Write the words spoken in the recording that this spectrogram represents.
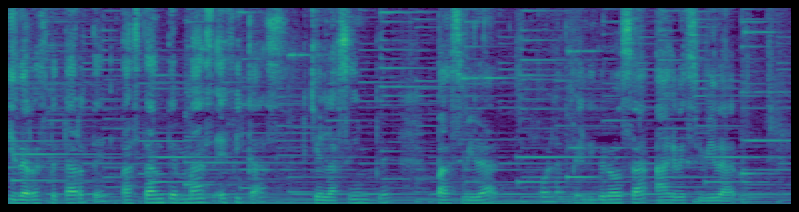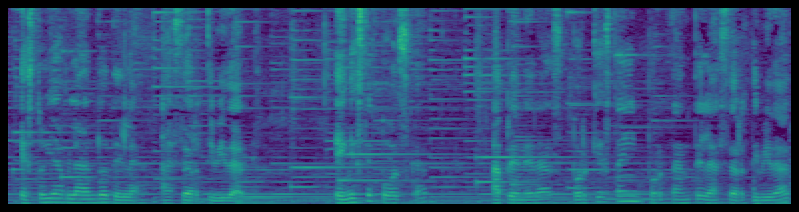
y de respetarte bastante más eficaz que la simple pasividad o la peligrosa agresividad. Estoy hablando de la asertividad. En este podcast aprenderás por qué es tan importante la asertividad,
